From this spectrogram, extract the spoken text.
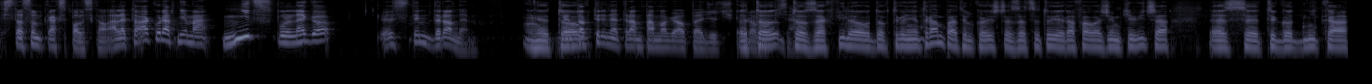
w stosunkach z Polską, ale to akurat nie ma nic wspólnego z tym dronem. E, To... Doktrynę Trumpa mogę opowiedzieć. To, to za chwilę o doktrynie Trumpa, tylko jeszcze zacytuję Rafała Ziemkiewicza e, z tygodnika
